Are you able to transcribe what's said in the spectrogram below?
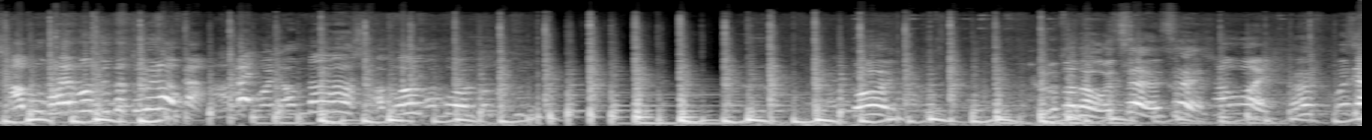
সাবু ভাইয়ের বউ জুতা তুমি নাও কা। কই জুতোটা হয়েছে হয়েছে? সাবু ভাই হ্যাঁ? ওই যে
